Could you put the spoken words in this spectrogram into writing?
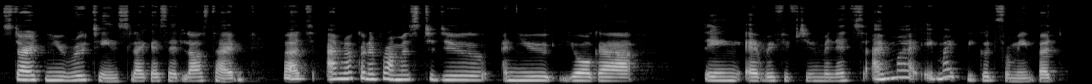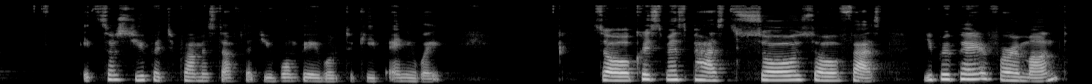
start new routines, like I said last time but I'm not going to promise to do a new yoga thing every 15 minutes. I might it might be good for me, but it's so stupid to promise stuff that you won't be able to keep anyway. So Christmas passed so so fast. You prepare for a month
